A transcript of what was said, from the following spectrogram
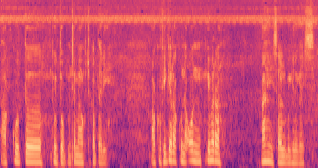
Aku tertutup macam yang aku cakap tadi. Aku pikir aku nak on kamera. Ay, selalu begitu guys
